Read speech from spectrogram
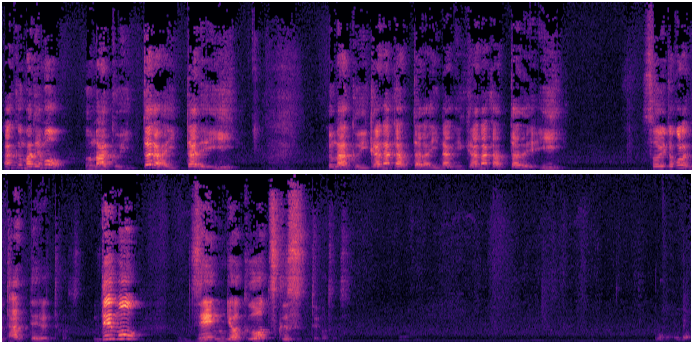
あくまでもうまくいったらいったでいい。うまくいかなかったらいないかなかったでいい。そういうところに立ってるってことです。でも全力を尽くすってことです。なるほど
